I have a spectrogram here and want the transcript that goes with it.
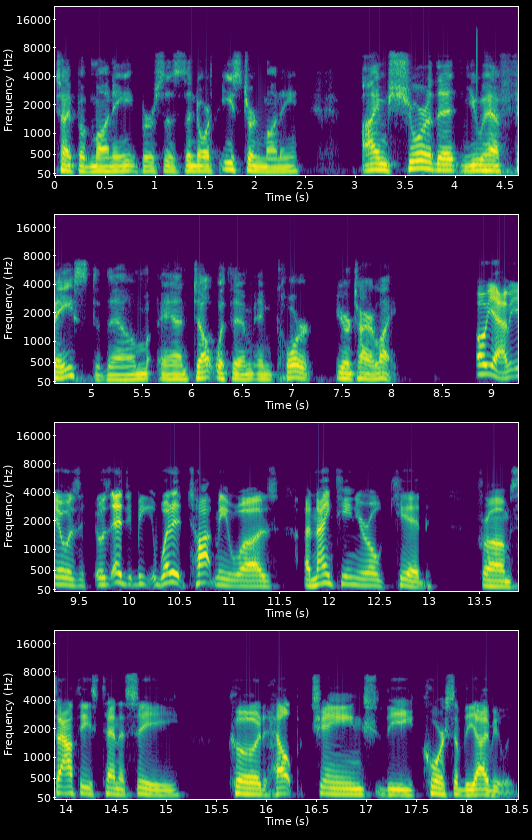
type of money versus the Northeastern money. I'm sure that you have faced them and dealt with them in court your entire life. Oh yeah, I mean, it was it was edu- what it taught me was a 19 year old kid from Southeast Tennessee could help change the course of the Ivy League.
